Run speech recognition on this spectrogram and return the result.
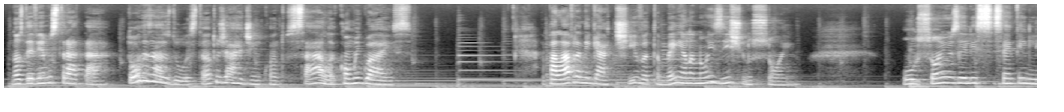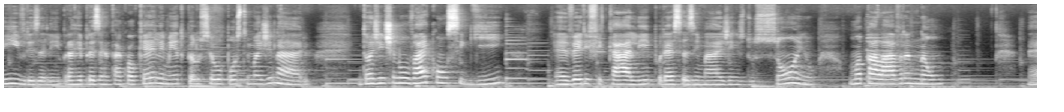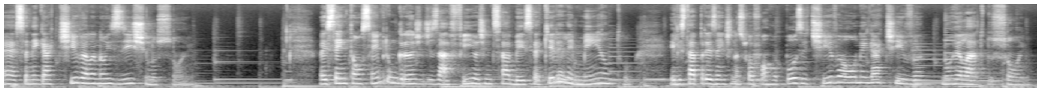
Nós devemos tratar todas as duas, tanto jardim quanto sala, como iguais. A palavra negativa também, ela não existe no sonho. Os sonhos eles se sentem livres ali para representar qualquer elemento pelo seu oposto imaginário. Então a gente não vai conseguir é, verificar ali por essas imagens do sonho uma palavra não. Né? Essa negativa ela não existe no sonho. Vai ser então sempre um grande desafio a gente saber se aquele elemento ele está presente na sua forma positiva ou negativa no relato do sonho.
